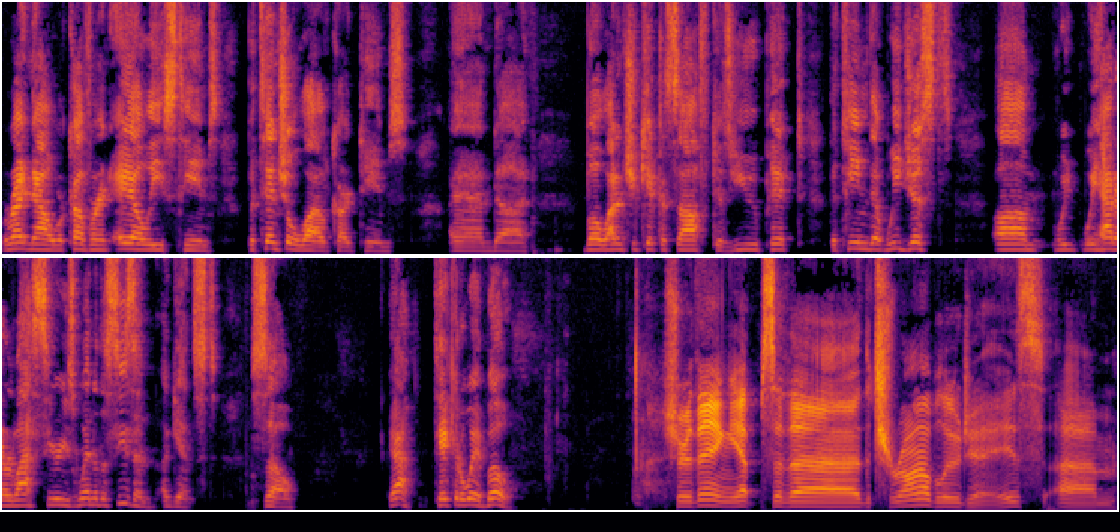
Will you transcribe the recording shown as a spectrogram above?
But right now, we're covering AL East teams, potential wild card teams. And uh, Beau, why don't you kick us off? Because you picked the team that we just um, we we had our last series win of the season against. So, yeah, take it away, Beau. Sure thing. Yep. So the the Toronto Blue Jays, um,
